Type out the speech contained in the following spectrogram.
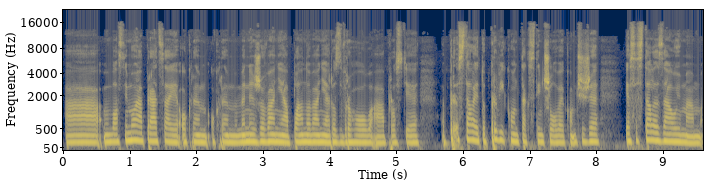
a vlastne moja práca je okrem, okrem manažovania, plánovania rozvrhov a proste stále je to prvý kontakt s tým človekom. Čiže ja sa stále zaujímam,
